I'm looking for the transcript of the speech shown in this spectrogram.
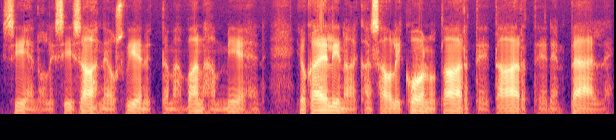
Siihen oli siis ahneus vienyt tämän vanhan miehen, joka elinaikansa oli koonnut aarteita aarteiden päälle,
